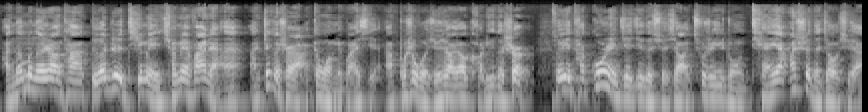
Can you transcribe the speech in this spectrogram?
啊，能不能让他德智体美全面发展啊，这个事儿啊跟我没关系啊，不是我学校要考虑的事儿。所以，他工人阶级的学校就是一种填鸭式的教学，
